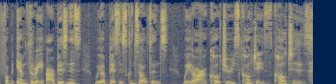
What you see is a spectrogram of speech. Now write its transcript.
for M3, our business, we are business consultants we are coaches, coaches, coaches,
